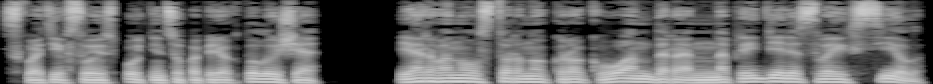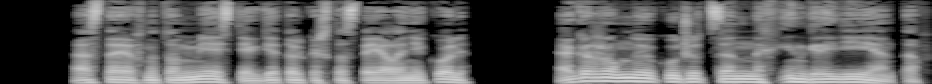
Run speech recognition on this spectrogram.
Схватив свою спутницу поперек туловища, я рванул в сторону Крок Уандера на пределе своих сил, оставив на том месте, где только что стояла Николь, огромную кучу ценных ингредиентов.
